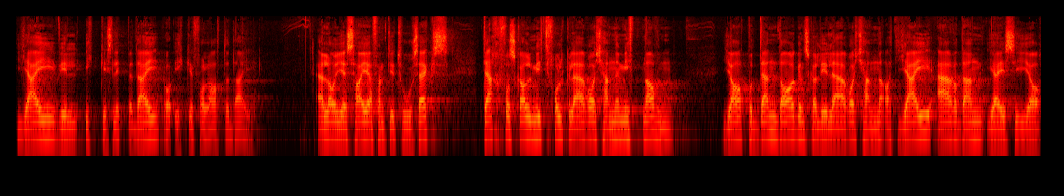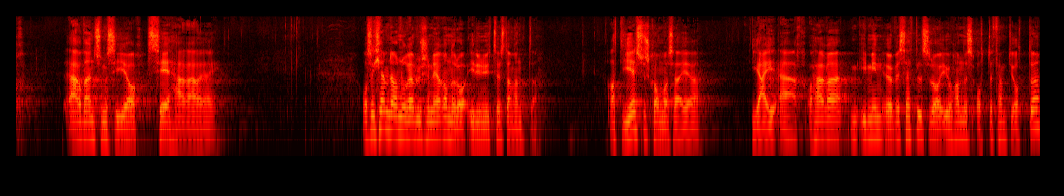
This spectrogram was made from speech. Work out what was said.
Jeg vil ikke slippe deg og ikke forlate deg. Eller Jesaja 52,6. Derfor skal mitt folk lære å kjenne mitt navn. Ja, på den dagen skal de lære å kjenne at jeg er den jeg sier. Er den som sier 'Se, her er jeg'. Og Så kommer det noe revolusjonerende da, i Det nye testamentet. At Jesus kommer og sier 'jeg er'. Og her er, I min oversettelse, da, Johannes 8,58,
